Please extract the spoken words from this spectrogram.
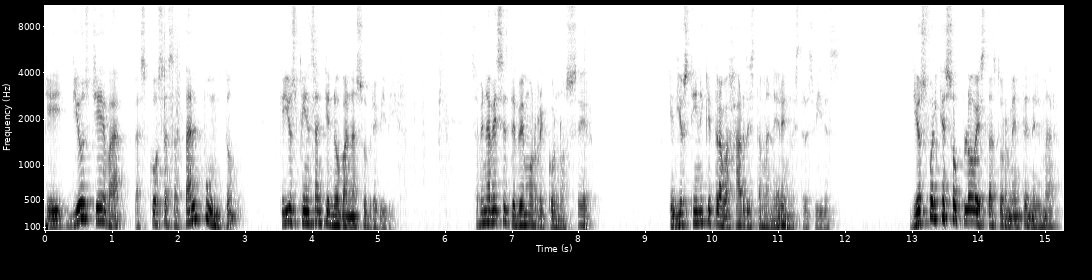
que Dios lleva las cosas a tal punto que ellos piensan que no van a sobrevivir. Saben, a veces debemos reconocer que Dios tiene que trabajar de esta manera en nuestras vidas. Dios fue el que sopló esta tormenta en el mar.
